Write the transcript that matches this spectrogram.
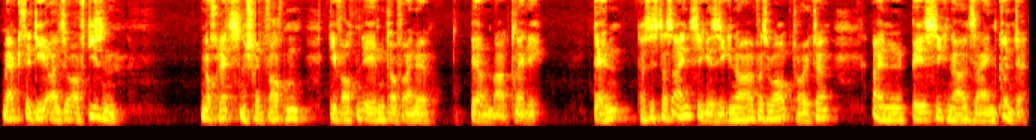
Märkte, die also auf diesen noch letzten Schritt warten, die warten eben auf eine Bärenmarkt-Rallye. Denn das ist das einzige Signal, was überhaupt heute ein Base-Signal sein könnte.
